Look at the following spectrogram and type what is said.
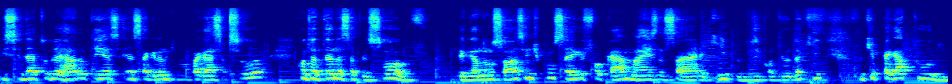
e se der tudo errado, eu tenho essa grana que vou pagar essa pessoa contratando essa pessoa, pegando um sócio, a gente consegue focar mais nessa área aqui, produzir conteúdo aqui, do que pegar tudo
